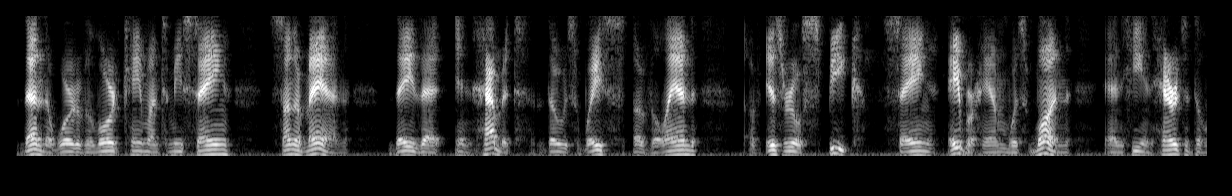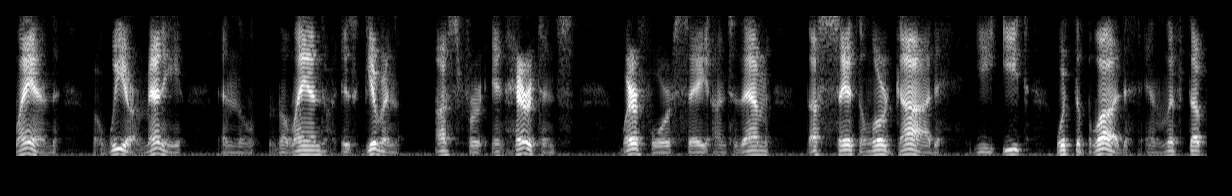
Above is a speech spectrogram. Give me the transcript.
Then the word of the Lord came unto me, saying, Son of man, they that inhabit those wastes of the land of Israel speak, saying, Abraham was one, and he inherited the land, but we are many, and the, the land is given us for inheritance. Wherefore say unto them, Thus saith the Lord God, Ye eat with the blood, and lift up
